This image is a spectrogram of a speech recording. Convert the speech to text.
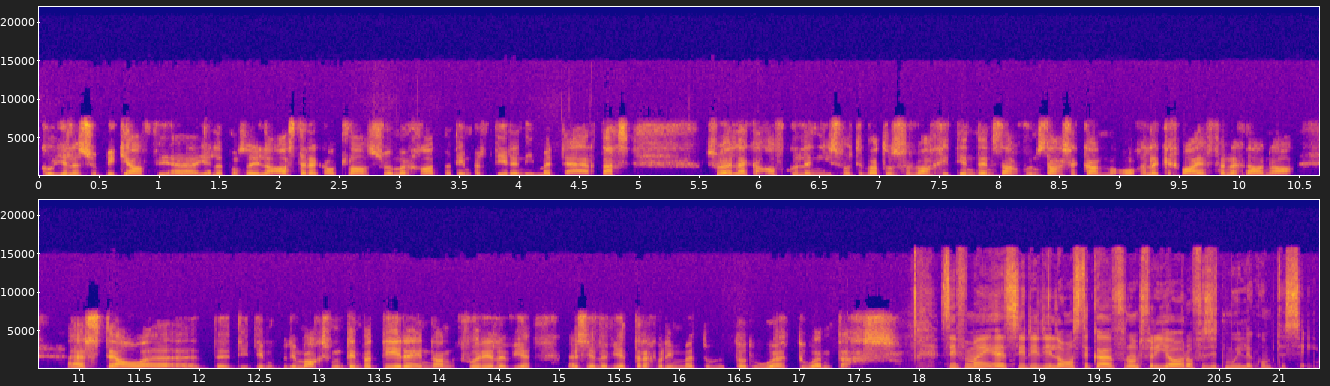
koel julle so bietjie af. Uh julle het ons nou die laaste ruk al klaar somer gehad met temperature in die mid 30s. So 'n lekker afkoeling hierso wat ons verwag het teen Dinsdag, Woensdag se kant, maar ongelukkig baie vinnig daarna herstel uh die die die, die maksimum temperature en dan voor jy weet is jy weer terug by die mid tot hoë 20s. Sê vir my is hierdie die laaste koue front vir die jaar of is dit moeilik om te sê?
